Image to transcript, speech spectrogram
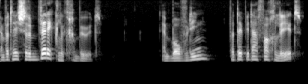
En wat is er werkelijk gebeurd? En bovendien, wat heb je daarvan geleerd?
